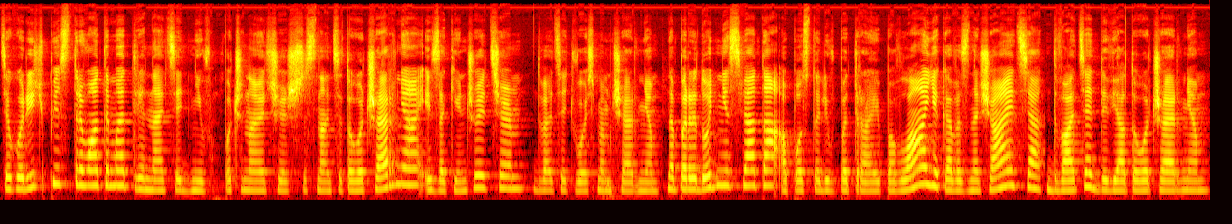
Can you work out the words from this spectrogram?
Цьогоріч піст триватиме 13 днів, починаючи з 16 червня і закінчуючи 28 червня. Напередодні свята апостолів Петра і Павла, яке визначається 29 червня.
